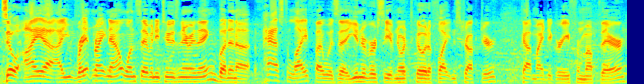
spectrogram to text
So I uh, I rent right now 172s and everything, but in a past life I was a University of North Dakota flight instructor. Got my degree from up there.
